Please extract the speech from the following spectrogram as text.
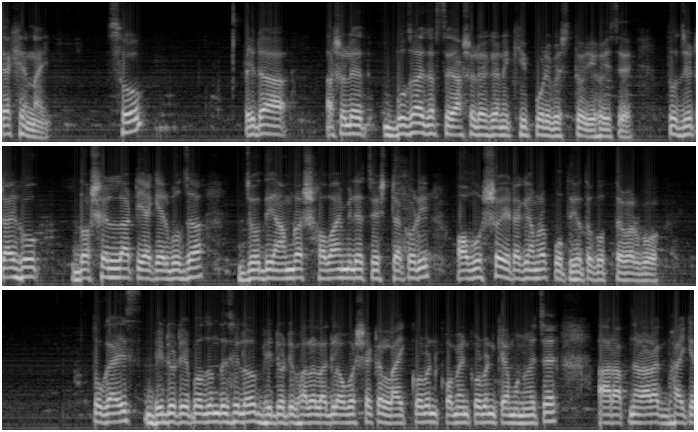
দেখে নাই। সো এটা আসলে বোঝা যাচ্ছে আসলে এখানে কি পরিবেশ তৈরি হয়েছে। তো যেটাই হোক, দশের লাঠি একের বোঝা। যদি আমরা সবাই মিলে চেষ্টা করি, অবশ্যই এটাকে আমরা প্রতিহত করতে পারব। তো গাইস ভিডিওটি এ পর্যন্ত ছিল। ভিডিওটি ভালো লাগলে অবশ্যই একটা লাইক করবেন কমেন্ট করবেন কেমন হয়েছে। আর আপনার আর এক ভাইকে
